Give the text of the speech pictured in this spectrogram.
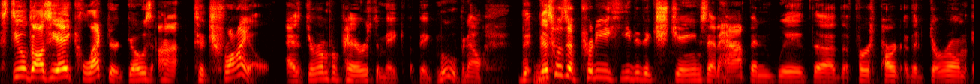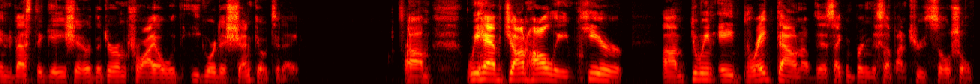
Steele Dossier collector goes on to trial as Durham prepares to make a big move. Now, th- this was a pretty heated exchange that happened with uh, the first part of the Durham investigation or the Durham trial with Igor Danchenko today. Um, we have John Hawley here um, doing a breakdown of this. I can bring this up on Truth Social.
